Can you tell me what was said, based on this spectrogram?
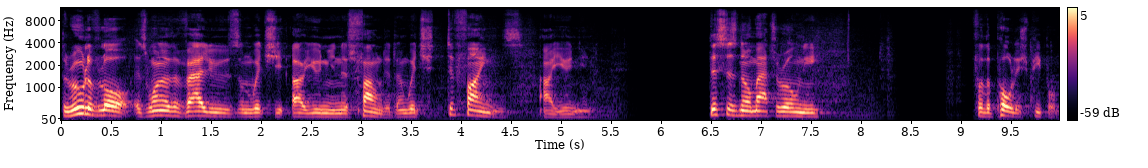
The rule of law is one of the values on which our union is founded and which defines our union. This is no matter only for the Polish people.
